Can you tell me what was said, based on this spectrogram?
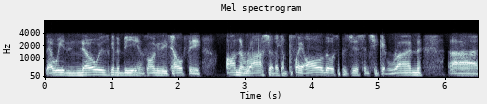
that we know is going to be, as long as he's healthy, on the roster that can play all of those positions. He can run. Uh,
